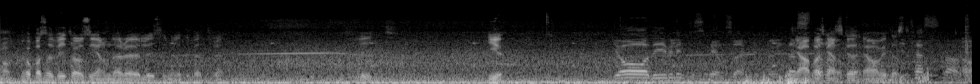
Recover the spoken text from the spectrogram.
Ja, jag hoppas att vi tar oss igenom det här rödlyset med lite bättre flyt. Ju. Ja, det är väl inte så helt säkert. Men vi testar. Ja, fast ganska, ja, vi testar. Vi testar. Ja.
